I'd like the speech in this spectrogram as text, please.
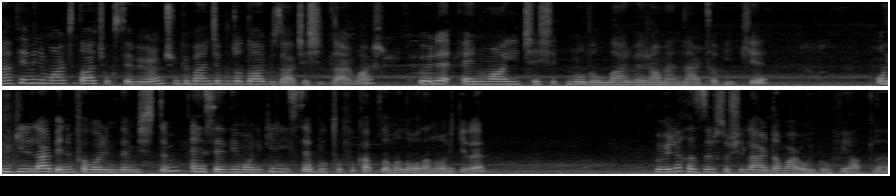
Ben Family Mart'ı daha çok seviyorum çünkü bence burada daha güzel çeşitler var. Böyle envai çeşit noodle'lar ve ramenler tabii ki. Onigiriler benim favorim demiştim. En sevdiğim onigiri ise bu tofu kaplamalı olan onigiri. Böyle hazır sushi'ler de var uygun fiyatlı.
